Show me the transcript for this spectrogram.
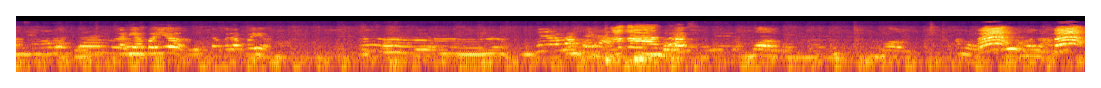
Kali apa yuk? Gambar apa yuk? Terus. bol, bol, Mbak, ah, Mbak.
